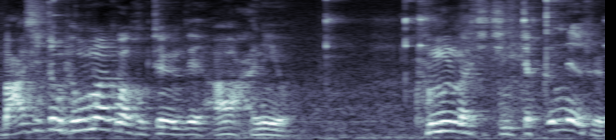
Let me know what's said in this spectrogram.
맛이 좀 평범할까 봐 걱정했는데 아 아니에요. 국물 맛이 진짜 끝내줘요.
